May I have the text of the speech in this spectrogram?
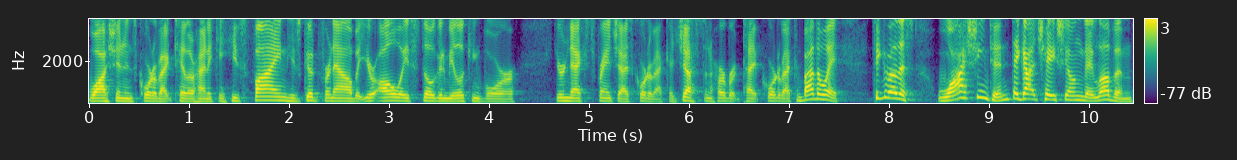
Washington's quarterback Taylor Heinicke. He's fine, he's good for now, but you're always still going to be looking for your next franchise quarterback, a Justin Herbert type quarterback. And by the way, think about this. Washington, they got Chase Young, they love him.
